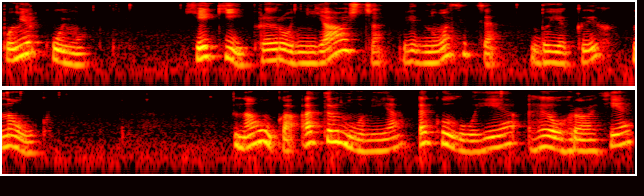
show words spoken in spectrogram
Поміркуймо, які природні явища відносяться до яких наук. Наука астрономія, екологія, географія,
